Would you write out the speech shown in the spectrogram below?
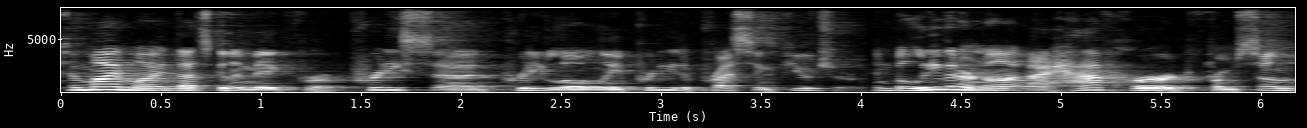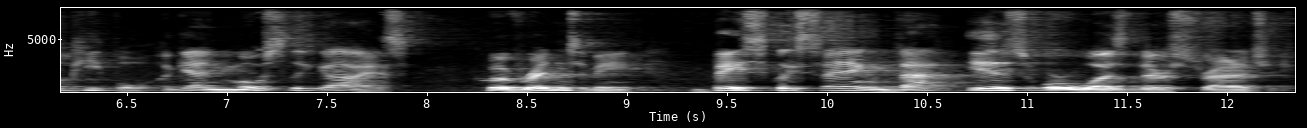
to my mind, that's going to make for a pretty sad, pretty lonely, pretty depressing future. And believe it or not, I have heard from some people, again, mostly guys, who have written to me, basically saying that is or was their strategy.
